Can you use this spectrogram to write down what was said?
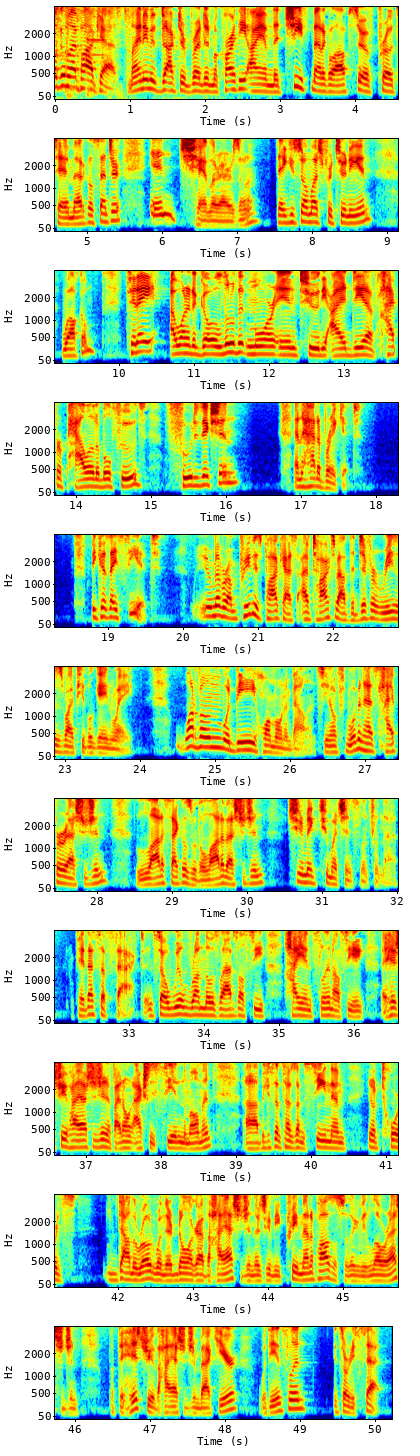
Welcome to my podcast. My name is Dr. Brendan McCarthy. I am the Chief Medical Officer of Protea Medical Center in Chandler, Arizona. Thank you so much for tuning in. Welcome. Today, I wanted to go a little bit more into the idea of hyperpalatable foods, food addiction, and how to break it. Because I see it. You remember on previous podcasts, I've talked about the different reasons why people gain weight. One of them would be hormone imbalance. You know, if a woman has hyperestrogen, a lot of cycles with a lot of estrogen, she can make too much insulin from that. Okay, that's a fact. And so we'll run those labs. I'll see high insulin. I'll see a history of high estrogen if I don't actually see it in the moment, uh, because sometimes I'm seeing them, you know, towards down the road when they're no longer have the high estrogen. There's going to be premenopausal, so they're going to be lower estrogen. But the history of the high estrogen back here with the insulin, it's already set.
